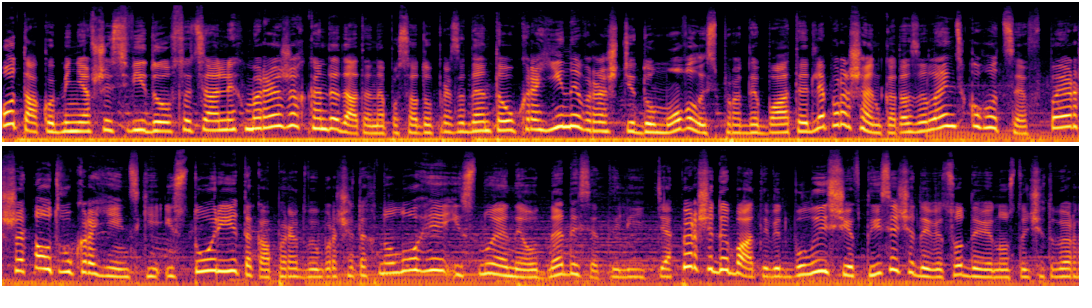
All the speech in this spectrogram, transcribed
Отак, обмінявшись відео в соціальних мережах, кандидати на посаду президента України врешті домовились про дебати. Для Порошенка та Зеленського це вперше. А от в українській історії така передвиборча технологія існує не одне десятиліття. Перші дебати відбулись ще в 1994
